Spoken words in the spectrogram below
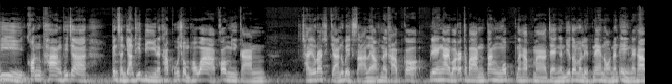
ที่ค่อนข้างที่จะเป็นสัญญาณที่ดีนะครับคุณผู้ชมเพราะว่าก็มีการ ใช้ราชกิจานุเบกษาแล้วนะครับ ก็เรียกง่ายว่ารัฐบาลตั้งงบนะครับ มาแจกเงินดิจิตอลวอลเล็ดแน่นอนนั่นเองนะครับ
